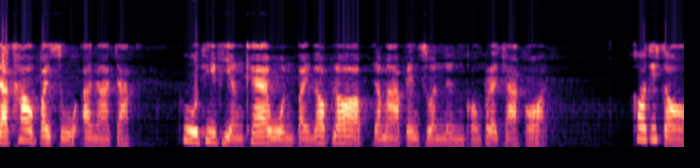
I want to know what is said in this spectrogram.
จะเข้าไปสู่อาณาจักร ผู้ที่เพียงแค่วนไปรอบๆ จะมาเป็นส่วนหนึ่งของประชากร ข้อที่สอง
